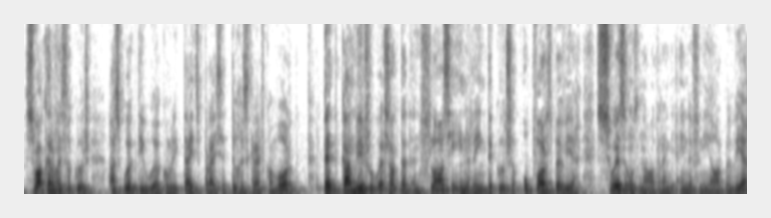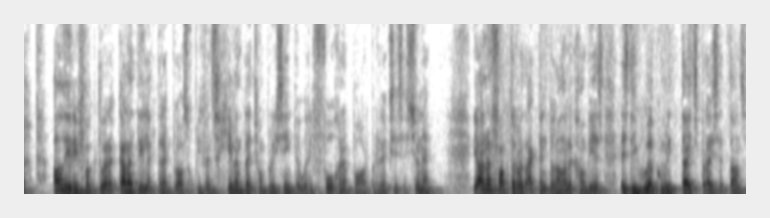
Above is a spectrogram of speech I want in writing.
swakker wisselkoers as ook die hoë kommoditeitspryse toegeskryf kan word. Dit kan weer veroorsaak dat inflasie en rentekoerse opwaarts beweeg soos ons nader aan die einde van die jaar beweeg. Al hierdie faktore kan natuurlik druk plaas op die winsgewendheid van produsente oor die volgende paar produksieseisoene. Die ander faktor wat ek dink belangrik gaan wees, is die hoë kommoditeitspryse tans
